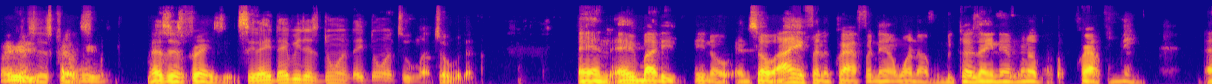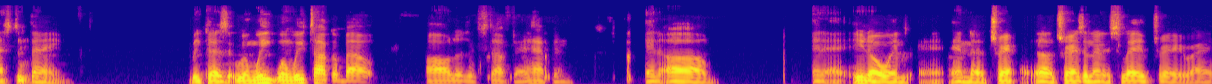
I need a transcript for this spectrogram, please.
That's just crazy. That's just crazy. See, they they be just doing they doing too much over there, and everybody, you know, and so I ain't finna cry for them one of them because ain't them one of them cry for me. That's the mm-hmm. thing. Because when we when we talk about all of the stuff that happened and um and you know in in the tra- uh, transatlantic slave trade, right?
